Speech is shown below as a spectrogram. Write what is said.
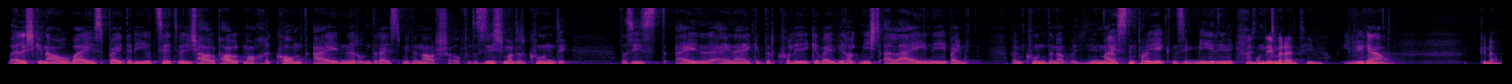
Weil ich genau weiß, bei der IOZ, wenn ich halb-halb mache, kommt einer und reißt mir den Arsch auf. Und das ist nicht mal der Kunde. Das ist ein, ein eigener Kollege, weil wir halt nicht alleine beim, beim Kunden, in den meisten ja. Projekten sind mehrere. Wir sind immer du, ein Team. Genau. Genau.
